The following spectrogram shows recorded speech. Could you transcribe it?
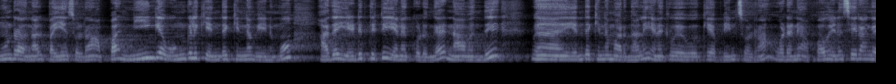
மூன்றாவது நாள் பையன் சொல்கிறான் அப்பா நீங்கள் உங்களுக்கு எந்த கிண்ணம் வேணுமோ அதை எடுத்துட்டு எனக்கு கொடுங்க. நான் வந்து எந்த கிண்ணமாக இருந்தாலும் எனக்கு ஓகே அப்படின்னு சொல்கிறான் உடனே அப்பாவும் என்ன செய்கிறாங்க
